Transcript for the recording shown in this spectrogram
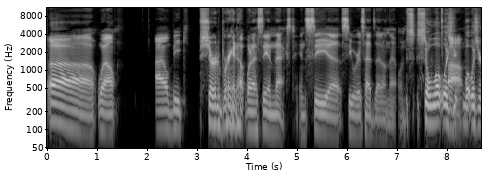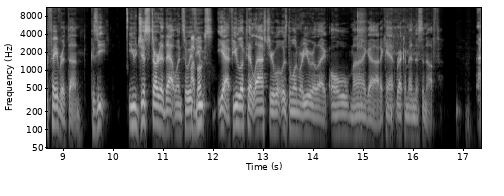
Uh, well, I'll be sure to bring it up when I see him next and see uh see where his head's at on that one. so what was your Um, what was your favorite then? Because you you just started that one. So if you books? yeah, if you looked at last year, what was the one where you were like, oh my god, I can't recommend this enough?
